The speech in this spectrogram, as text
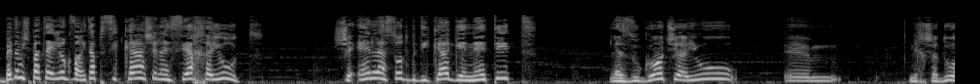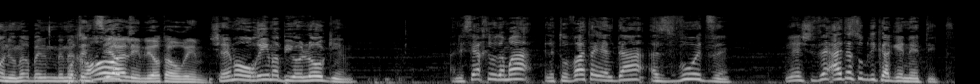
בית המשפט העליון כבר הייתה פסיקה של הנשיאה חיות, שאין לעשות בדיקה גנטית לזוגות שהיו, אה, נחשדו, אני אומר במרכאות, פוטנציאלים להיות ההורים. שהם ההורים הביולוגיים. הנשיאה חיות אמרה, לטובת הילדה, עזבו את זה. יש זה, אל תעשו בדיקה גנטית.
